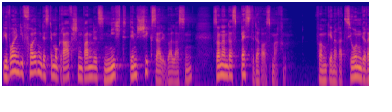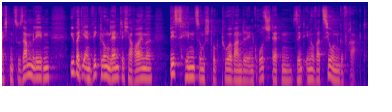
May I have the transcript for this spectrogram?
Wir wollen die Folgen des demografischen Wandels nicht dem Schicksal überlassen, sondern das Beste daraus machen. Vom generationengerechten Zusammenleben über die Entwicklung ländlicher Räume bis hin zum Strukturwandel in Großstädten sind Innovationen gefragt,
